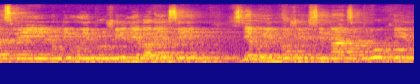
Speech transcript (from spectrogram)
від своєї любимої дружини Лариси, з якою прожив 17 років,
